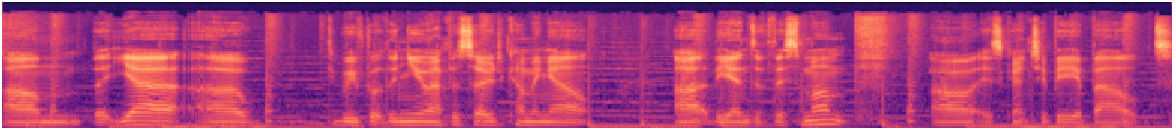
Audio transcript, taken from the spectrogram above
Um, but yeah, uh, we've got the new episode coming out uh, at the end of this month. Uh, it's going to be about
